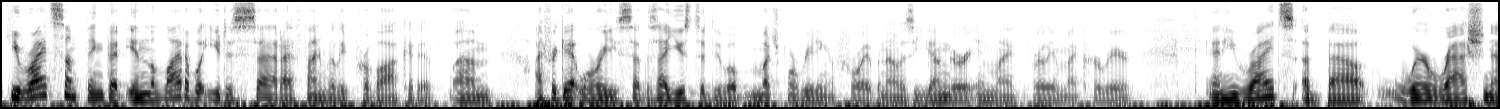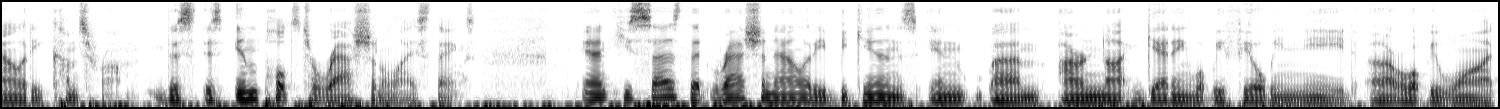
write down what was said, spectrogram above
he writes something that, in the light of what you just said, I find really provocative. Um, I forget where he said this. I used to do a, much more reading of Freud when I was younger in my earlier in my career, and he writes about where rationality comes from, this, this impulse to rationalize things. And he says that rationality begins in um, our not getting what we feel we need uh, or what we want.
